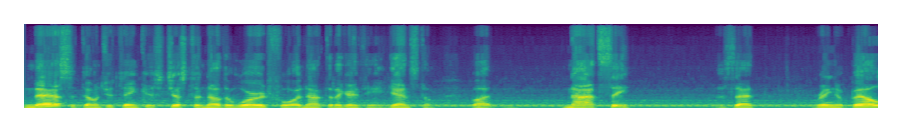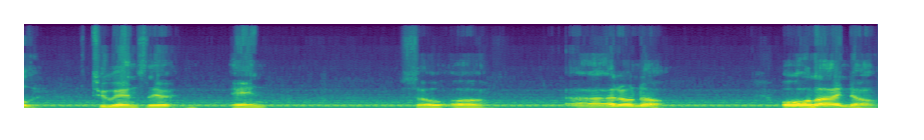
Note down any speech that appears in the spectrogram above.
NASA, don't you think, is just another word for, not that I got anything against them, but Nazi? Does that ring a bell? Two ends there, N. So, uh, I don't know. All I know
